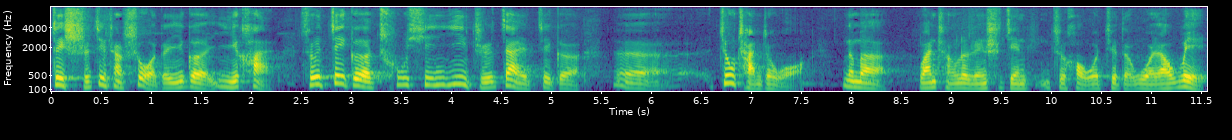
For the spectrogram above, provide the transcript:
这实际上是我的一个遗憾。所以这个初心一直在这个呃纠缠着我。那么。完成了人世间之后，我觉得我要为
